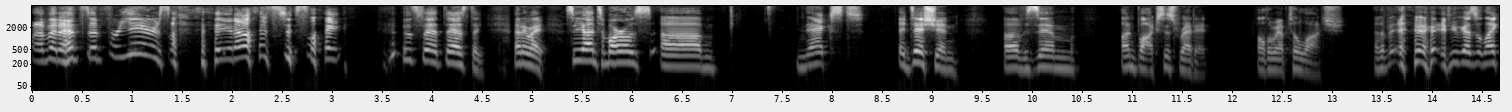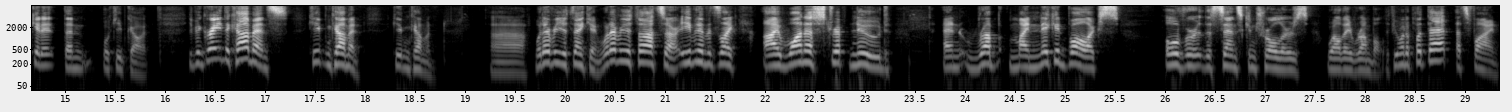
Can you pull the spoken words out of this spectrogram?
I've had a headset for years. you know, it's just like, it's fantastic. Anyway, see you on tomorrow's um, next edition of Zim Unboxes Reddit, all the way up to launch. And if, if you guys are liking it, then we'll keep going. You've been great in the comments. Keep them coming. Keep them coming. Uh, whatever you're thinking, whatever your thoughts are, even if it's like, I want to strip nude and rub my naked bollocks over the sense controllers while they rumble. If you want to put that, that's fine.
